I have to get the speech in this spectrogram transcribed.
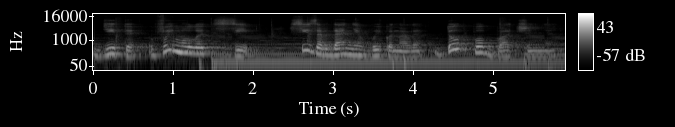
Діти, ви молодці! Всі завдання виконали. До побачення!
